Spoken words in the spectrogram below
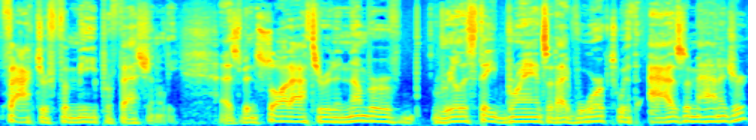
factor for me professionally. It's been sought after in a number of real estate brands that I've worked with as a manager.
